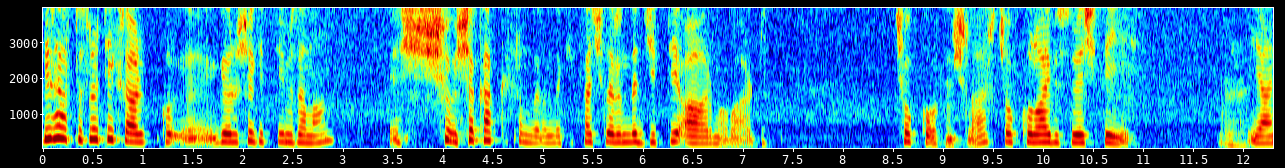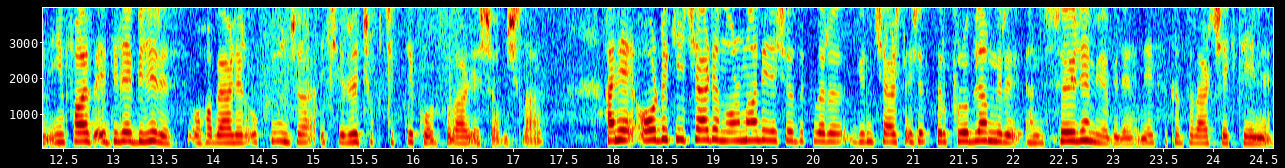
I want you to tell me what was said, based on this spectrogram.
Bir hafta sonra tekrar e, görüşe gittiğim zaman e, şu şakak kısımlarındaki saçlarında ciddi ağırma vardı. Çok korkmuşlar. Çok kolay bir süreç değil. Yani infaz edilebiliriz. O haberleri okuyunca içeride çok ciddi korkular yaşamışlar. Hani oradaki içeride normalde yaşadıkları, gün içerisinde yaşadıkları problemleri hani söylemiyor bile ne sıkıntılar çektiğini.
